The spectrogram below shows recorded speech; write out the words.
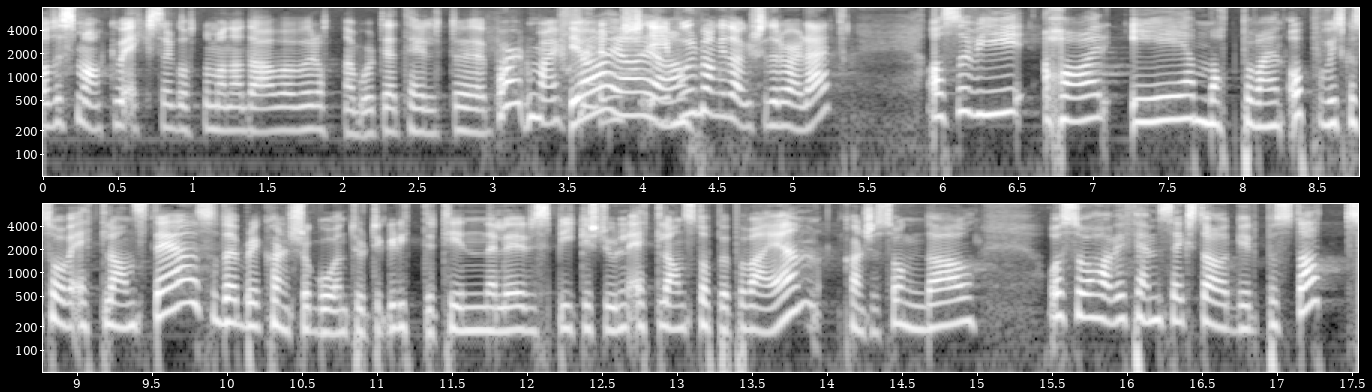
Og det smaker jo ekstra godt når man er da og råtna bort i et telt. Pardon my French. Ja, ja, ja. I hvor mange dager skal dere være der? Altså Vi har én natt på veien opp hvor vi skal sove et eller annet sted. Så det blir kanskje å gå en tur til Glittertind eller Spikerstulen. Et eller annet stoppe på veien. Kanskje Sogndal. Og så har vi fem-seks dager på Stad.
